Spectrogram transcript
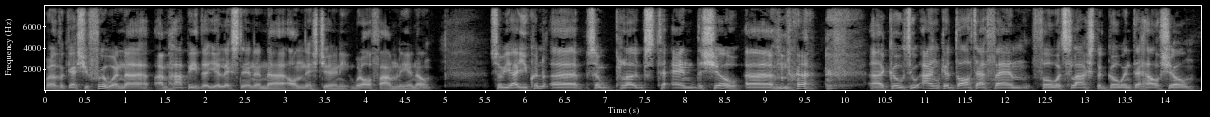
Whatever gets you through. And uh, I'm happy that you're listening and uh, on this journey. We're all family, you know. So yeah, you can uh, some plugs to end the show. Um, Uh, go to anchor.fm forward slash the Going to Hell Show.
